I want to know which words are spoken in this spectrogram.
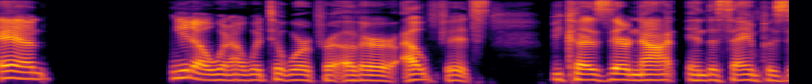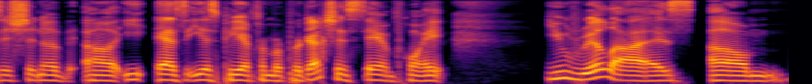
and, you know, when I went to work for other outfits, because they're not in the same position of uh, e- as ESPN from a production standpoint, you realize um,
